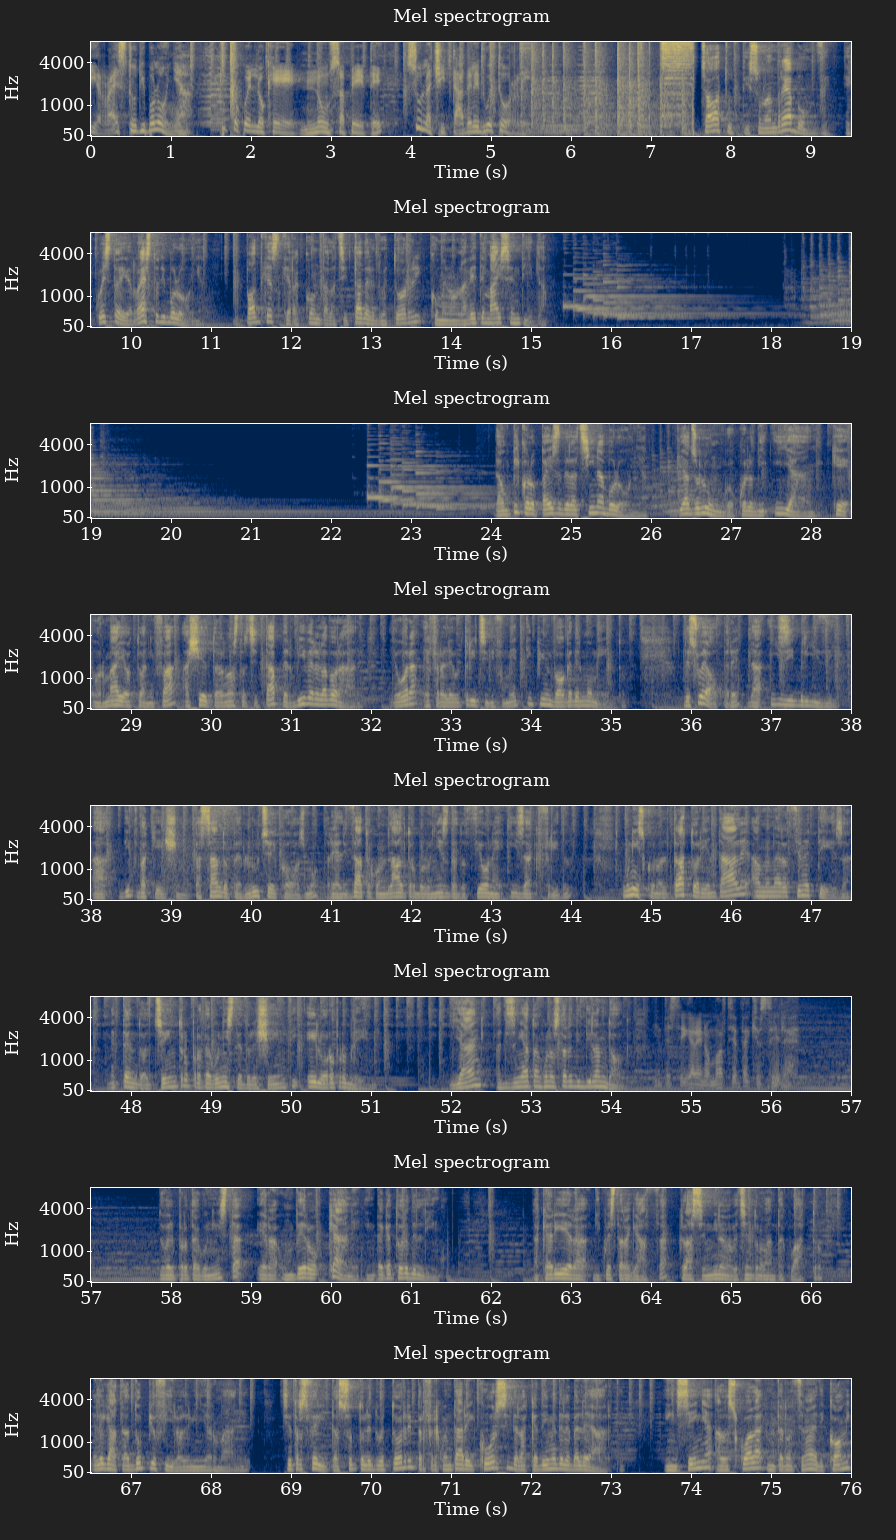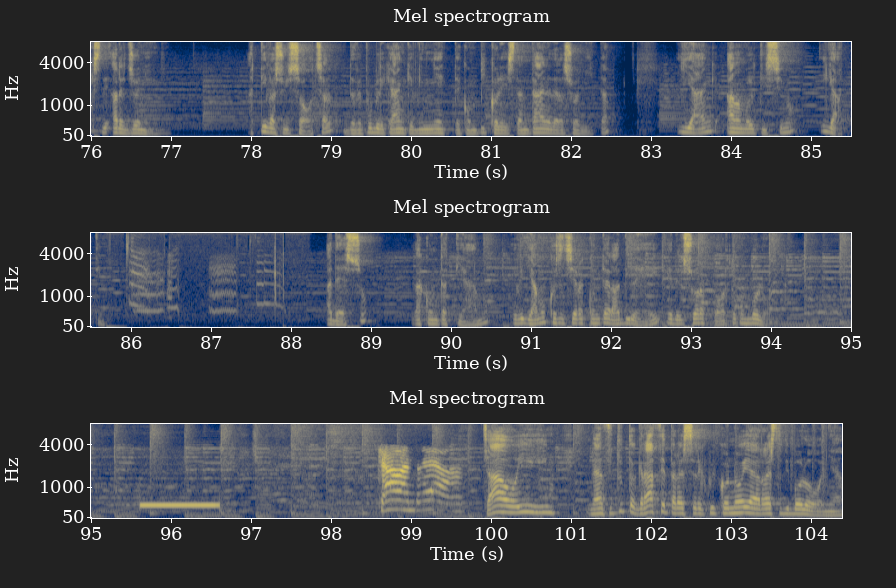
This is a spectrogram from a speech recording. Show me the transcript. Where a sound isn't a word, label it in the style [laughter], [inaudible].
Il resto di Bologna. Tutto quello che non sapete sulla città delle due torri. Ciao a tutti, sono Andrea Bonzi e questo è Il resto di Bologna, il podcast che racconta la città delle due torri come non l'avete mai sentita. Da un piccolo paese della Cina a Bologna, Viaggio lungo, quello di Yang, che ormai otto anni fa ha scelto la nostra città per vivere e lavorare e ora è fra le autrici di fumetti più in voga del momento. Le sue opere, da Easy Breezy a Deep Vacation, passando per Luce e Cosmo, realizzato con l'altro bolognese d'adozione Isaac Friedl, uniscono il tratto orientale a una narrazione tesa, mettendo al centro protagonisti adolescenti e i loro problemi. Young ha disegnato anche una storia di Dylan Dog, Investigare i non morti è vecchio stile. Dove il protagonista era un vero cane indagatore dell'incubo. La carriera di questa ragazza, classe 1994, è legata a doppio filo all'Emilia Romagna. Si è trasferita sotto le due torri per frequentare i corsi dell'Accademia delle Belle Arti e insegna alla Scuola Internazionale di Comics a Reggio Emilia. Attiva sui social, dove pubblica anche vignette con piccole istantanee della sua vita, Young ama moltissimo i gatti. Adesso la contattiamo e vediamo cosa ci racconterà di lei e del suo rapporto con Bologna. Ciao Andrea. Ciao I. Innanzitutto grazie per essere qui con noi al resto di Bologna.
